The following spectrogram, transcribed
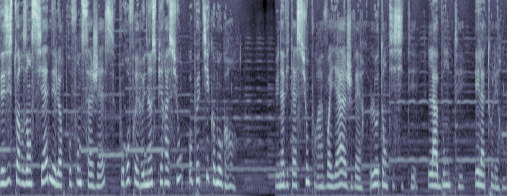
Des histoires anciennes et leur profonde sagesse pour offrir une inspiration aux petits comme aux grands. Une invitation pour un voyage vers l'authenticité, la bonté et la tolérance.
